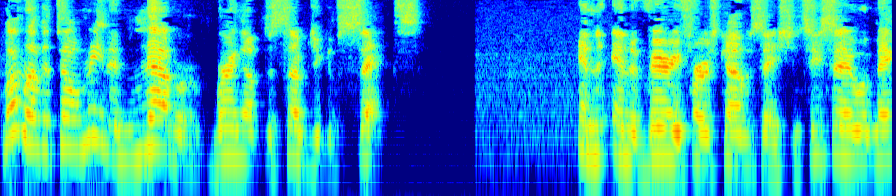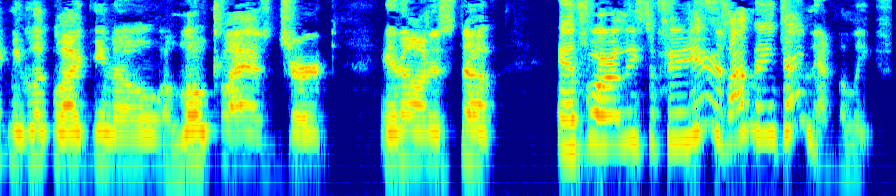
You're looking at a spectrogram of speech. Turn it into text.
My mother told me to never bring up the subject of sex in in the very first conversation. She said it would make me look like you know a low class jerk and all this stuff. And for at least a few years, I maintained that belief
